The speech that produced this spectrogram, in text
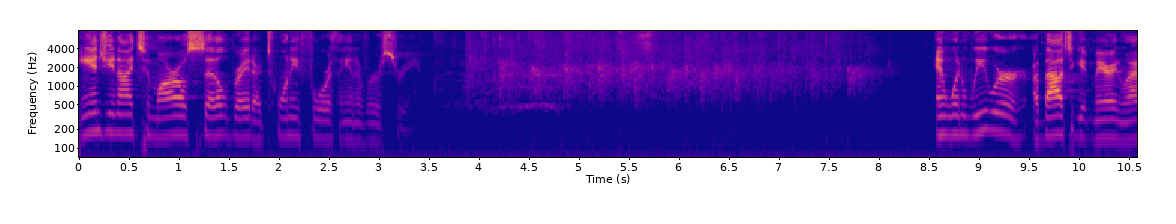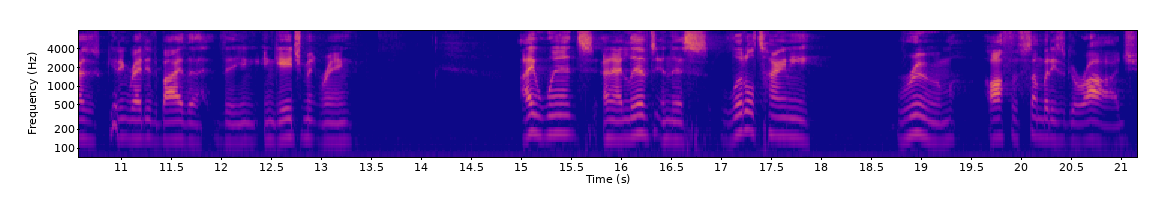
Angie and I tomorrow celebrate our 24th anniversary. And when we were about to get married, when I was getting ready to buy the, the engagement ring, I went and I lived in this little tiny room off of somebody's garage.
